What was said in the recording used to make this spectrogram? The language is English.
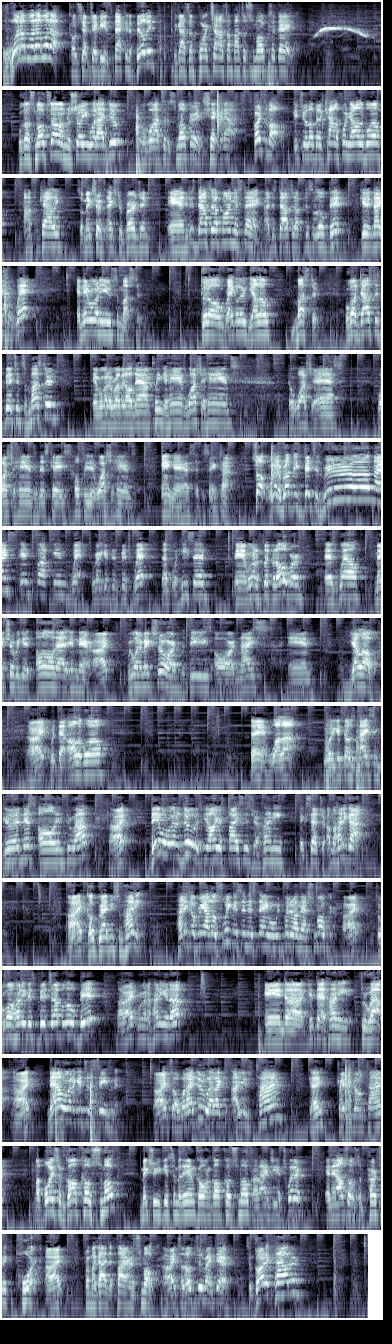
What up, what up, what up? Coach Chef JB is back in the building. We got some pork chops I'm about to smoke today. We're gonna smoke some. I'm gonna show you what I do. And we'll go out to the smoker and check it out. First of all, get you a little bit of California olive oil. I'm from Cali, so make sure it's extra virgin. And just douse it up on this thing. I just douse it up just a little bit, get it nice and wet. And then we're gonna use some mustard. Good old regular yellow mustard. We're gonna douse this bitch in some mustard and we're gonna rub it all down. Clean your hands, wash your hands. Don't wash your ass. Wash your hands in this case. Hopefully you didn't wash your hands and your ass at the same time. So we're gonna rub these bitches real nice and fucking wet. We're gonna get this bitch wet. That's what he said. And we're gonna flip it over as well. Make sure we get all that in there, all right? We wanna make sure that these are nice and yellow. All right, with that olive oil. Bam, voila. We wanna get those nice and goodness all in throughout. All right, then what we're gonna do is get all your spices, your honey, etc. I'm a honey guy. All right, go grab you some honey. Honey's gonna bring out a little sweetness in this thing when we put it on that smoker, all right? So we're gonna honey this bitch up a little bit, all right? We're gonna honey it up and uh, get that honey throughout, all right? Now we're gonna get to the seasoning. All right, so what I do, I like, I use thyme, okay? Trader Joe's thyme. My boys from Gulf Coast Smoke, make sure you get some of them. Go on Gulf Coast Smoke on IG and Twitter. And then also some perfect pork, all right? From my guys at Fire and Smoke, all right? So those two right there. Some garlic powder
